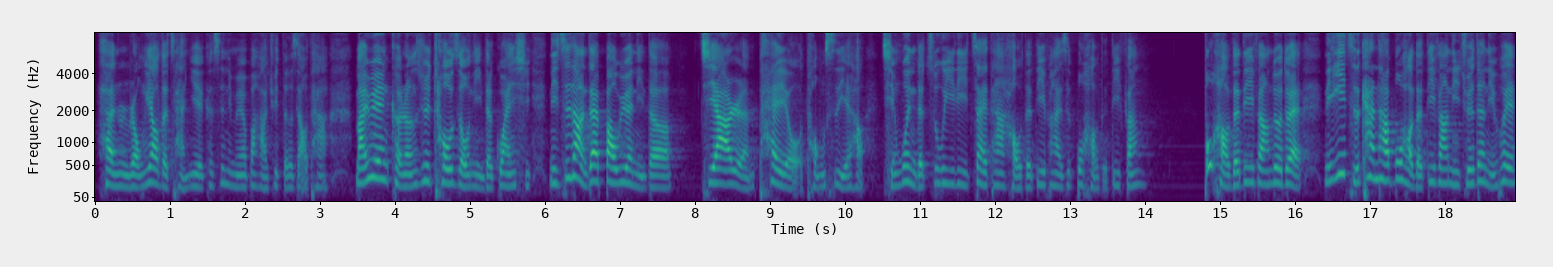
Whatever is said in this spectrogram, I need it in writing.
很荣耀的产业，可是你没有办法去得着它。埋怨可能去偷走你的关系。你知道你在抱怨你的家人、配偶、同事也好，请问你的注意力在他好的地方还是不好的地方？不好的地方，对不对？你一直看他不好的地方，你觉得你会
